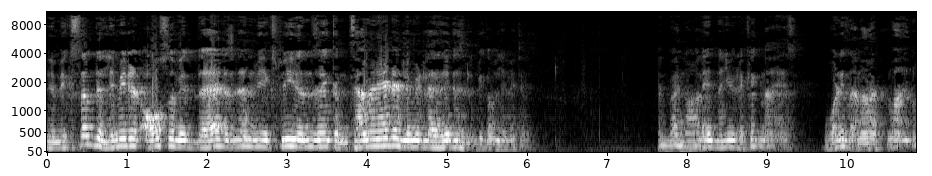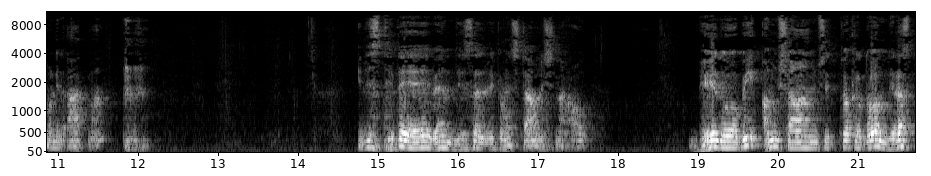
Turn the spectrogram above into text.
we mix up the limited also with that and then we experience a contaminated limitless, it has become limited. And by knowledge then you recognize what is anatma and what is atma. In this sthite, when this has become established now, भेदोपि अंशांशित्व कृतो निरस्त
